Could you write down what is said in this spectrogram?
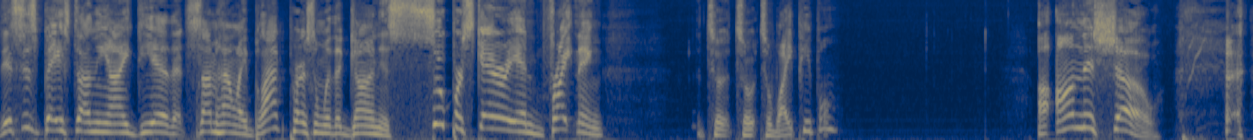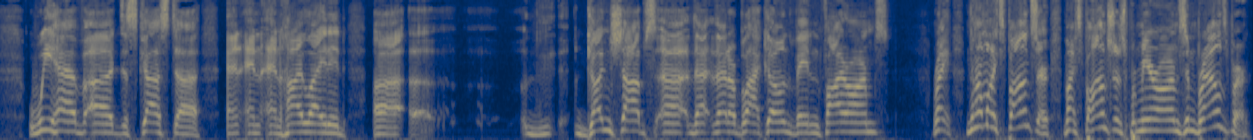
This is based on the idea that somehow a black person with a gun is super scary and frightening to, to, to white people. Uh, on this show, we have uh, discussed uh, and, and, and highlighted uh, uh, gun shops uh, that, that are black owned, Vaden Firearms right? Not my sponsor. My sponsor is Premier Arms in Brownsburg.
